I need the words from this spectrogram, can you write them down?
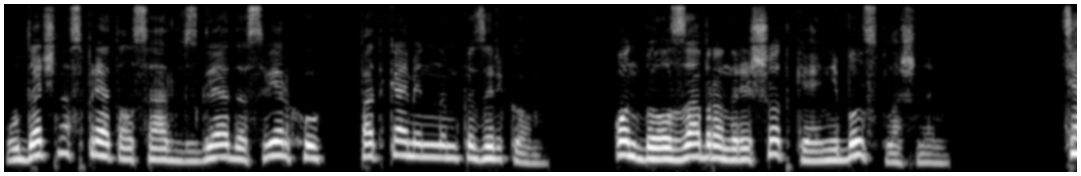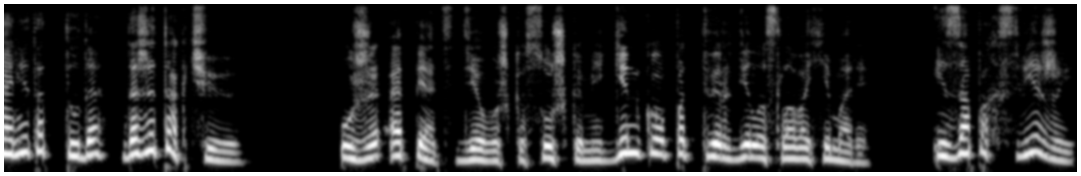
удачно спрятался от взгляда сверху под каменным козырьком. Он был забран решеткой, а не был сплошным. Тянет оттуда, даже так чую. Уже опять девушка с ушками Гинко подтвердила слова Химари. И запах свежий,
